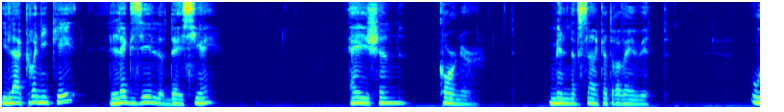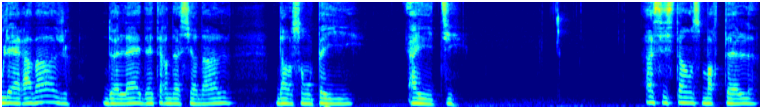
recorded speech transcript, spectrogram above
il a chroniqué l'exil des siens, Haitian Corner, 1988, ou les ravages de l'aide internationale dans son pays, Haïti. Assistance mortelle,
